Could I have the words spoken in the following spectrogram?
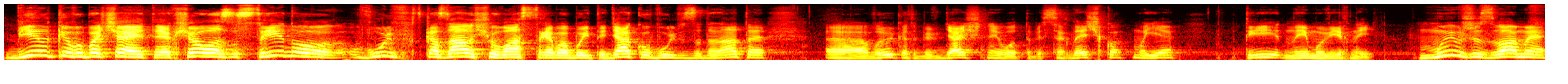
Білки, вибачайте, якщо я вас зустріну, Вульф сказав, що вас треба бити. Дякую, Вульф, за донати. Е, велике тобі вдячний, от тобі сердечко моє. Ти неймовірний. Ми вже з вами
